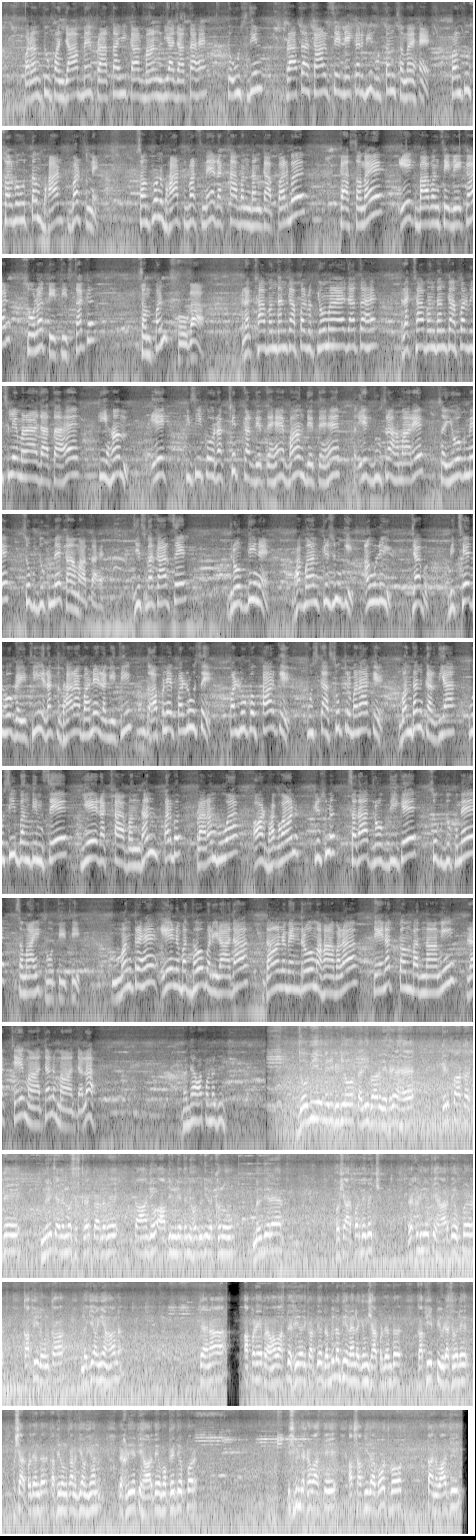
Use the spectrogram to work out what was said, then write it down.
परंतु पंजाब में प्रातः ही काल मान लिया जाता है तो उस दिन प्रातः काल से लेकर भी उत्तम समय है। परंतु सर्वोत्तम भारतवर्ष में, संपूर्ण भारतवर्ष में रक्षाबंधन का पर्व का समय एक बावन से लेकर सोलह तैतीस तक संपन्न होगा। रक्षाबंधन का पर्व क्यों मनाया जाता है? रक्षाबंधन का पर्व इसलिए मनाया जाता है कि हम एक किसी को रक्षित कर देते हैं, बाँध देते हैं तो एक दूसरा हमारे सहयोग में, सुख दुख में काम आता है। जिस प्रकार से द्रौपदी ने भगवान कृष्ण की अंगुली जब विच्छेद हो गई थी रक्त धारा बहने लगी थी तो अपने पल्लू से, पल्लू को फाड़ के, उसका सूत्र बना के बंधन कर दिया। उसी दिन से ये रक्षाबंधन पर्व प्रारंभ हुआ और भगवान कृष्ण सदा द्रौपदी के सुख दुख में समाहित होते थे। मंत्र है, एन बद्धो बलिराजा, दानवेंद्रो महाबल तेनत्म बदनामी रक्षे माचल माचल। धन्यवाद पंडित जी जो भी ये मेरी वीडियो पहली बार देख रहा है, कृपा करके ਮੇਰੇ ਚੈਨਲ ਨੂੰ ਸਬਸਕ੍ਰਾਈਬ ਕਰ ਲਵੇ ਤਾਂ ਜੋ ਆਪ ਜੀ ਨੂੰ ਇਦਾਂ ਦੀ ਹੋਰ ਵੀਡੀਓ ਵੇਖਣ ਨੂੰ ਮਿਲਦੀ ਰਹਿਣ। ਹੁਸ਼ਿਆਰਪੁਰ ਦੇ ਵਿੱਚ ਰੱਖੜੀ ਦੇ ਤਿਉਹਾਰ ਦੇ ਉੱਪਰ ਕਾਫੀ ਰੌਣਕਾਂ ਲੱਗੀਆਂ ਹੋਈਆਂ ਹਨ। ਭੈਣਾਂ ਆਪਣੇ ਭਰਾਵਾਂ ਵਾਸਤੇ ਖਰੀਦਦਾਰੀ ਕਰਦੇ ਹੋ ਲੰਬੀ ਲੰਬੀਆਂ ਲਾਈਨ ਲੱਗੀਆਂ ਹੋਈਆਂ ਹੁਸ਼ਿਆਰਪੁਰ ਦੇ ਅੰਦਰ। ਕਾਫੀ ਭੀੜ ਹੈ ਇਸ ਵੇਲੇ ਹੁਸ਼ਿਆਰਪੁਰ ਦੇ ਅੰਦਰ ਕਾਫੀ ਰੌਣਕਾਂ ਲੱਗੀਆਂ ਹੋਈਆਂ ਹਨ। ਰੱਖੜੀ ਦੇ ਤਿਉਹਾਰ ਦੇ ਮੌਕੇ ਦੇ ਉੱਪਰ ਇਸ ਵੀਡੀਓ ਦੇਖਣ ਵਾਸਤੇ ਆਪ ਸਭ ਜੀ ਦਾ ਬਹੁਤ ਬਹੁਤ ਧੰਨਵਾਦ ਜੀ।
